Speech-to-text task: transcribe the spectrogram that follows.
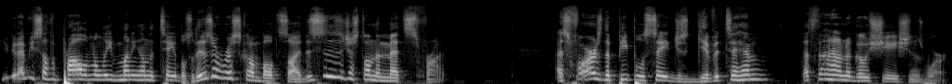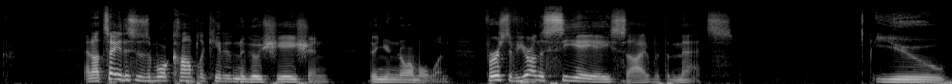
you could have yourself a problem and leave money on the table. So there's a risk on both sides. This isn't just on the Mets front. As far as the people say, just give it to him, that's not how negotiations work. And I'll tell you, this is a more complicated negotiation than your normal one. First, if you're on the CAA side with the Mets, you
